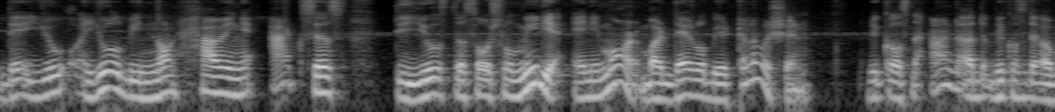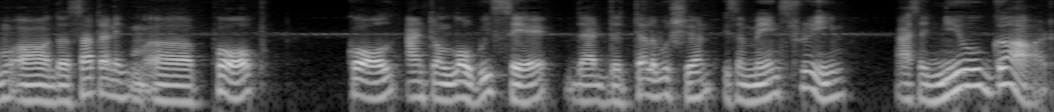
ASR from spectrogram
They, you you'll be not having access to use the social media anymore but there will be a television. Because the and uh, because the uh, the satanic uh, pope called Anton LaVey say that the television is a mainstream as a new god,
